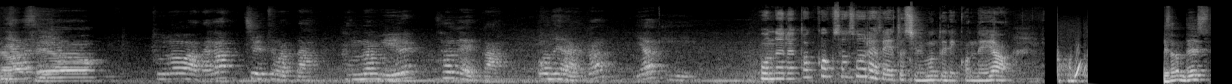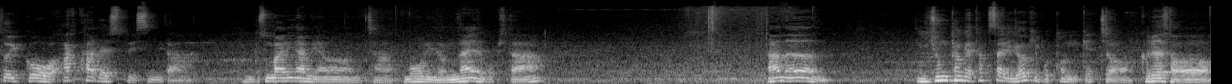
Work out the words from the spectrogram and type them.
안녕하세요. 돌아와다가 질투받다. 강남비율 설계할까? 오늘 할까? 이야기. 오늘은 턱국 수술에 대해서 질문 드릴 건데요. 개선될 수도 있고 악화될 수도 있습니다. 무슨 말이냐면 자, 뭐 옆라인을 봅시다. 나는 이중턱의 턱살이 여기 보통 있겠죠. 그래서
